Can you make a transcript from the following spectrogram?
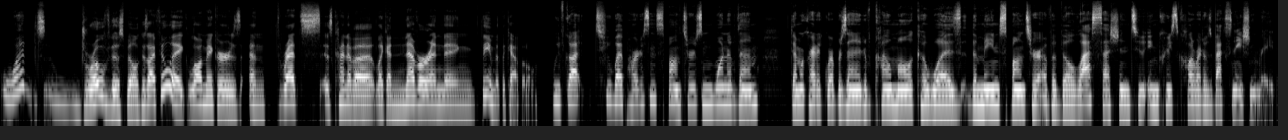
What drove this bill? Because I feel like lawmakers and threats is kind of a like a never-ending theme at the Capitol. We've got two bipartisan sponsors, and one of them, Democratic Representative Kyle Mullica, was the main sponsor of a bill last session to increase Colorado's vaccination rate.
